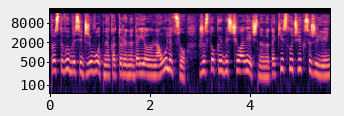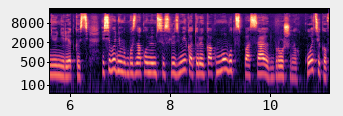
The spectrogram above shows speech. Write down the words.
Просто выбросить животное, которое надоело на улицу, жестоко и бесчеловечно, но такие случаи, к сожалению, не редкость. И сегодня мы познакомимся с людьми, которые как могут спасают брошенных котиков,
